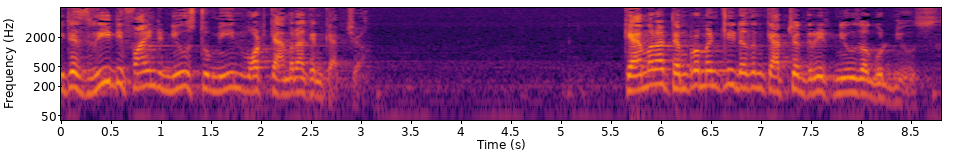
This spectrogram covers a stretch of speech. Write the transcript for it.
It has redefined news to mean what camera can capture. Camera temperamentally doesn't capture great news or good news.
